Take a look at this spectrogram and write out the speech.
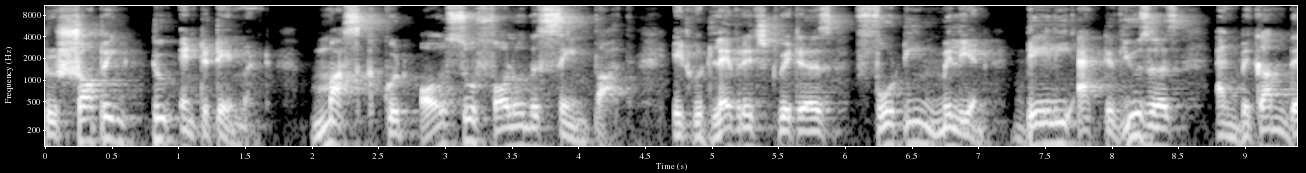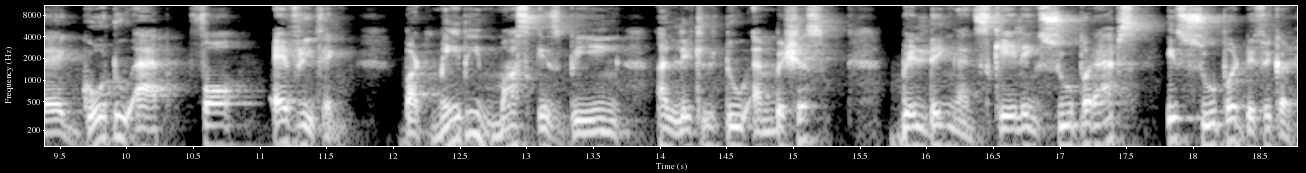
to shopping to entertainment. Musk could also follow the same path. It would leverage Twitter's 14 million daily active users and become their go to app for everything. But maybe Musk is being a little too ambitious. Building and scaling super apps is super difficult.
